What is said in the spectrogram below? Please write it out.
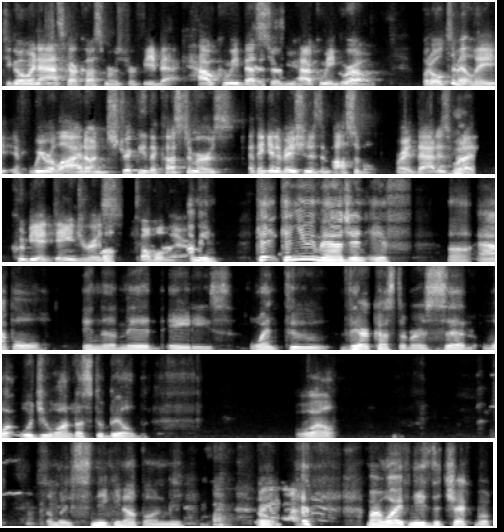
to go and ask our customers for feedback. How can we best serve you? How can we grow? But ultimately, if we relied on strictly the customers, I think innovation is impossible, right? That is what Yeah. I could be a dangerous Well, bubble there. I mean, can can you imagine if uh, Apple in the mid '80s went to their customers said, "What would you want us to build?" Well, somebody's sneaking up on me. Bring Oh. 'em My wife needs the checkbook.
